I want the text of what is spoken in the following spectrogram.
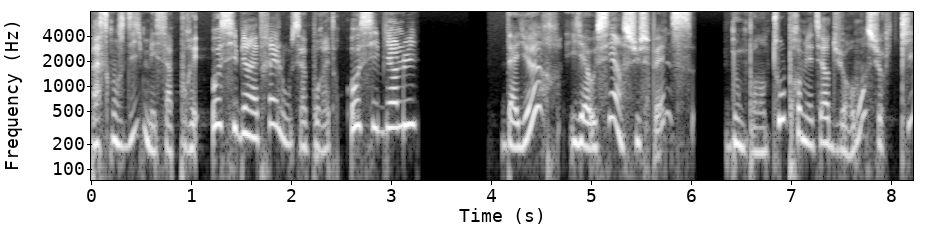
Parce qu'on se dit, mais ça pourrait aussi bien être elle ou ça pourrait être aussi bien lui. D'ailleurs, il y a aussi un suspense donc pendant tout le premier tiers du roman sur qui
